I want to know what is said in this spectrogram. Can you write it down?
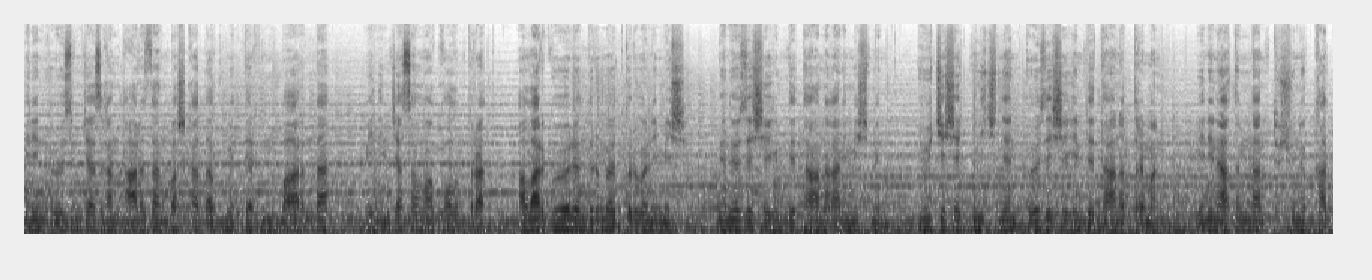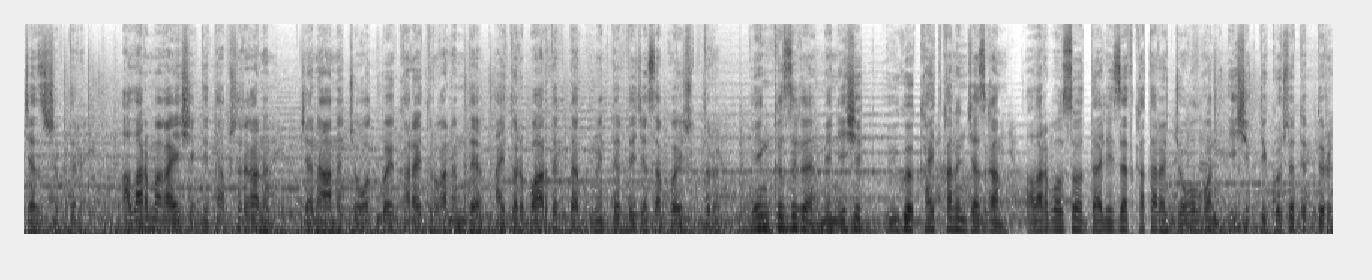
менин өзүм жазган арыздан башка документтердин баарында менин жасалма колум турат. Алар күбөлөндүрмө өткөргөн имиш. Мен өз эшегимди тааныган имишмин. Үч эшектин ичинен өз эшегимди тааныптырмын менин атымдан түшүнүк кат жазышыптыр. Алар мага эшекти тапшырганын жана аны жоготпой карай турганымды айтор баардык документтерди жасап коюшуптур эң кызыгы мен эшек үйгө кайтканын жазгам. Алар болсо далилзат катары жоголгон эшекти көрсөтүптүр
